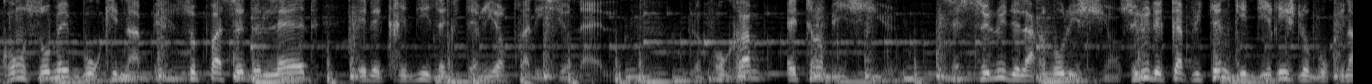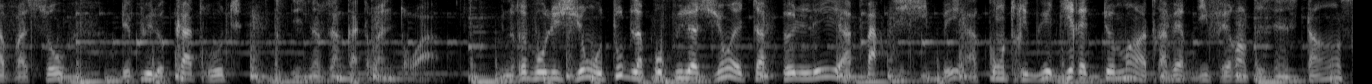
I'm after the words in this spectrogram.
Consommer burkinabé, se passer de l'aide et des crédits extérieurs traditionnels. Le programme est ambitieux. C'est celui de la révolution, celui des capitaines qui dirigent le Burkina Faso depuis le 4 août 1983. Une révolution où toute la population est appelée à participer, à contribuer directement à travers différentes instances,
